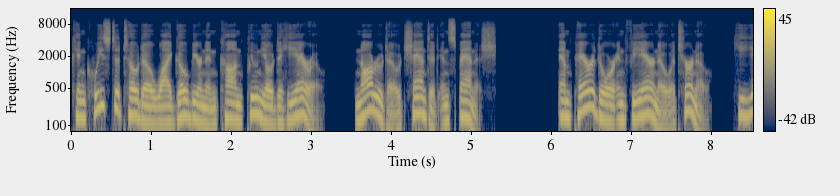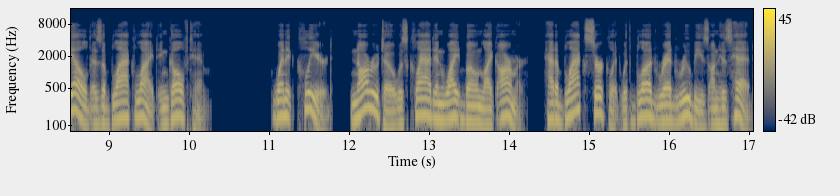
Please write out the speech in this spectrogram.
Conquista todo y gobiernan con puño de hierro. Naruto chanted in Spanish. Emperador infierno eterno, he yelled as a black light engulfed him. When it cleared, Naruto was clad in white bone-like armor, had a black circlet with blood-red rubies on his head,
